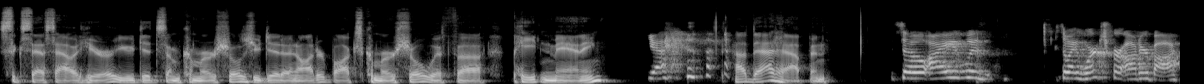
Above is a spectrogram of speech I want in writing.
success out here. You did some commercials. You did an OtterBox commercial with uh, Peyton Manning. Yeah. How'd that happen? So I was so I worked for OtterBox,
